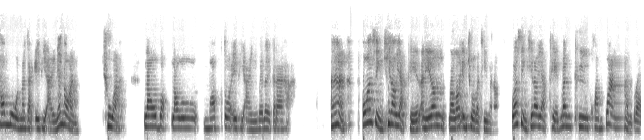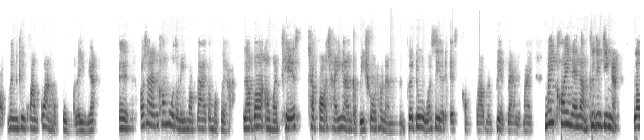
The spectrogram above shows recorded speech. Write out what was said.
ข้อมูลมาจาก API แน่นอน ชัวร์เราบอกเราม็อกตัว API นี้ไว้เลยก็ได้ค่ะ อ่าเพราะว่าสิ่งที่เราอยากเทส อันนี้ต้องเราต้องเอนชัวร์กับทีมอะเนาะว่าสิ่งที่เราอยากเทสมันคือความกว้างของกรอบ มันคือความกว้างของกลุ่มอะไรอย่างเงี้ยเออเพราะฉะนั้นข้อมูลตรงนี้ม็อกได้ก็ม็อกเลยค่ะ แล้วก็เอามาเทสเฉพาะใช้งานกับวิชวลเท่านั้น เพื่อดูว่า CSS ของเรามันเปลี่ยนแปลงหรือไม่ ไม่ค่อยแนะนำคือจริง ๆอะเรา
